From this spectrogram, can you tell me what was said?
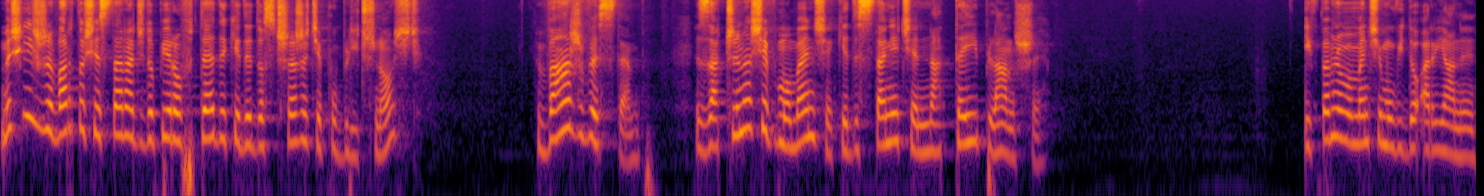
Myślisz, że warto się starać dopiero wtedy, kiedy dostrzeże cię publiczność? Wasz występ zaczyna się w momencie, kiedy staniecie na tej planszy. I w pewnym momencie mówi do Ariany:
